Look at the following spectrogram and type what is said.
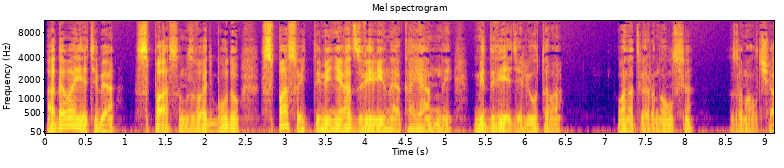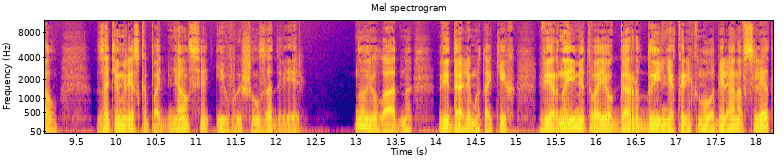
«А давай я тебя Спасом звать буду. Спас ведь ты меня от звериной окаянной, медведя лютого». Он отвернулся, замолчал, затем резко поднялся и вышел за дверь. «Ну и ладно, видали мы таких. Верно, имя твое гордыня!» — крикнула Беляна вслед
